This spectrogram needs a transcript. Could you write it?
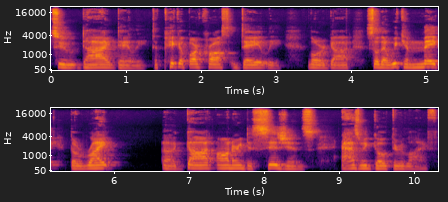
to die daily, to pick up our cross daily, Lord God, so that we can make the right uh, God honoring decisions as we go through life.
